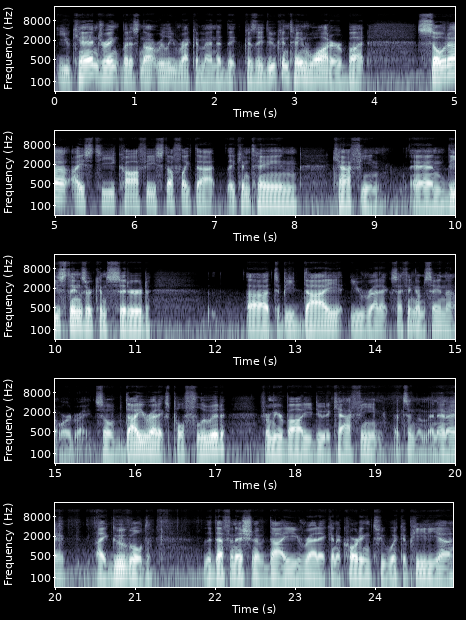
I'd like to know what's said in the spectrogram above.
you can drink, but it's not really recommended because they do contain water. But soda, iced tea, coffee, stuff like that, they contain caffeine, and these things are considered uh, to be diuretics. I think I'm saying that word right. So diuretics pull fluid from your body due to caffeine that's in them. And then I, I Googled the definition of diuretic, and according to Wikipedia,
